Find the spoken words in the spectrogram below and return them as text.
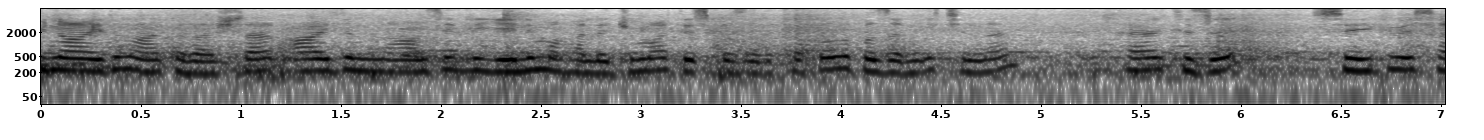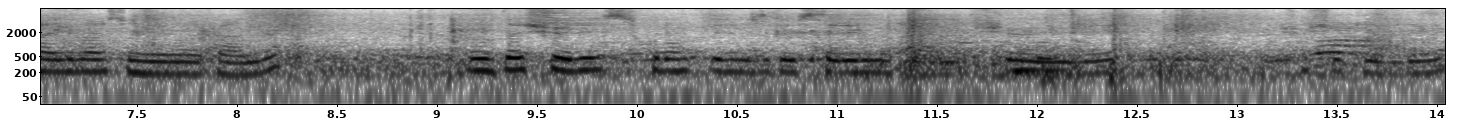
Günaydın arkadaşlar. Aydın Nazilli Yeni Mahalle Cumartesi Pazarı kapalı pazarın içinden herkese sevgi ve saygılar sunuyorum efendim. Burada şöyle sukulentlerimizi gösterelim efendim. Şöyle şu şekilde.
